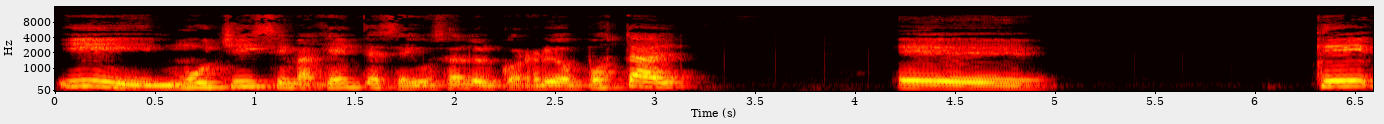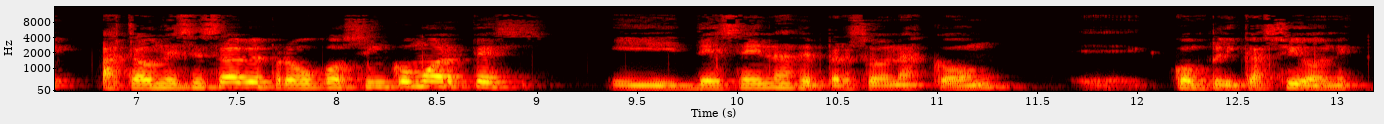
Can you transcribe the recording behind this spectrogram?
y muchísima gente seguía usando el correo postal, eh, que hasta donde se sabe provocó cinco muertes y decenas de personas con eh, complicaciones,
